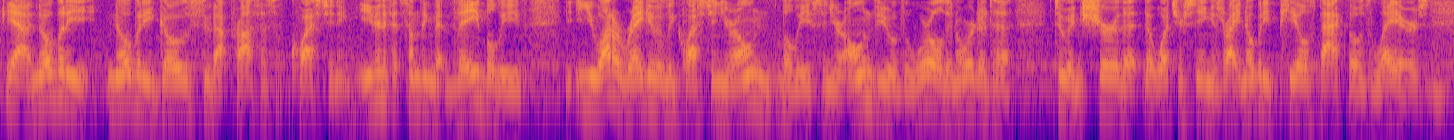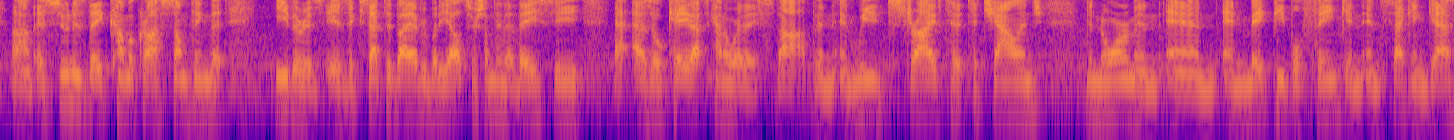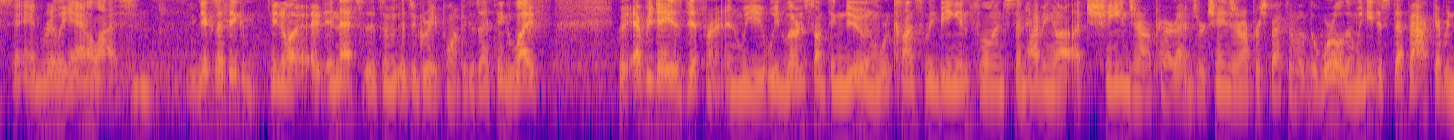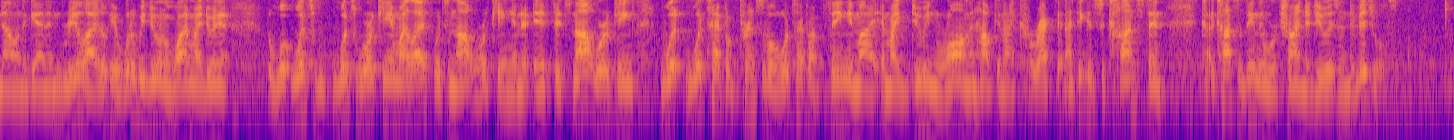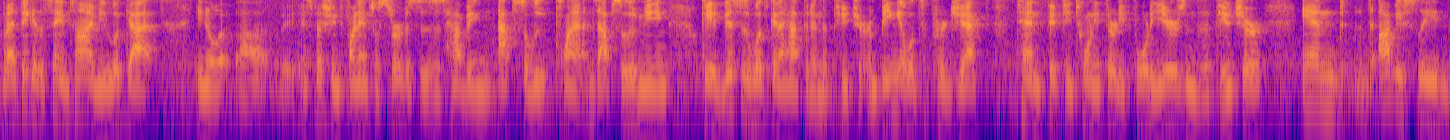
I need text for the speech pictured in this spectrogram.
Yeah, nobody nobody goes through that process of questioning. Even if it's something that they believe, you ought to regularly question your own beliefs and your own view of the world in order to to ensure that, that what you're seeing is right. Nobody peels back those layers. Mm-hmm. Um, as soon as they come across something that either is, is accepted by everybody else or something that they see as okay, that's kind of where they stop. And, and we strive to, to challenge the norm and, and, and make people think and, and second guess and really analyze. Mm-hmm. Yeah, because I think, you know, and that's it's a, it's a great point because I think life every day is different and we, we learn something new and we're constantly being influenced and having a, a, change in our paradigms or change in our perspective of the world and we need to step back every now and again and realize okay what are we doing? Why am i doing it? What, what's what's working in my life? What's not working? And if it's not working what what type of principle what type of thing am i am i doing wrong and how can i correct it? I think it's a constant a constant thing that we're trying to do as individuals. But i think at the same time you look at you know, uh, especially in financial services, is having absolute plans. Absolute meaning, okay, this is what's going to happen in the future. And being able to project 10, 15, 20, 30, 40 years into the future and obviously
